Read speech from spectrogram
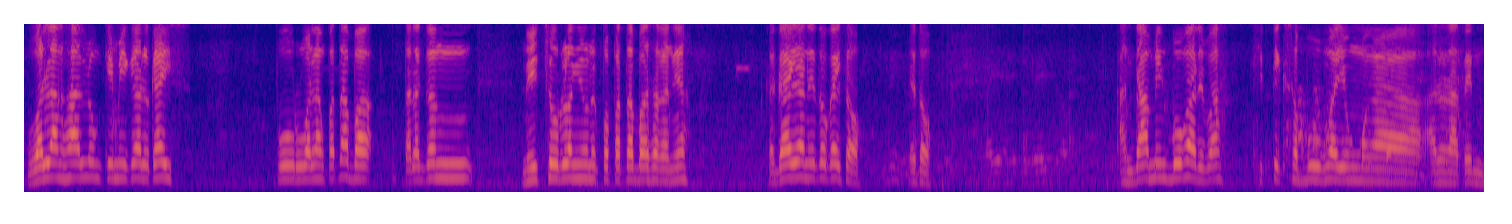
Walang halong chemical guys. Puro walang pataba. Talagang nature lang yung nagpapataba sa kanya. Kagaya nito guys oh. Ito. Ang daming bunga, di ba? Hitik sa bunga yung mga ano natin.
